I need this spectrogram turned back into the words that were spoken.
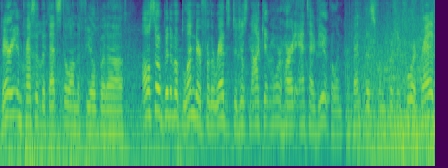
Very impressive that that's still on the field, but uh, also a bit of a blunder for the Reds to just not get more hard anti-vehicle and prevent this from pushing forward. Granted,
